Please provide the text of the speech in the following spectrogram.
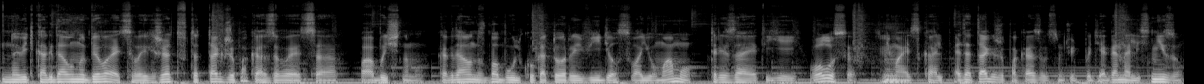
Но ведь когда он убивает своих жертв, то также показывается по-обычному. Когда он в бабульку, который видел свою маму, отрезает ей волосы, снимает скальп, это также показывается ну, чуть по диагонали снизу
